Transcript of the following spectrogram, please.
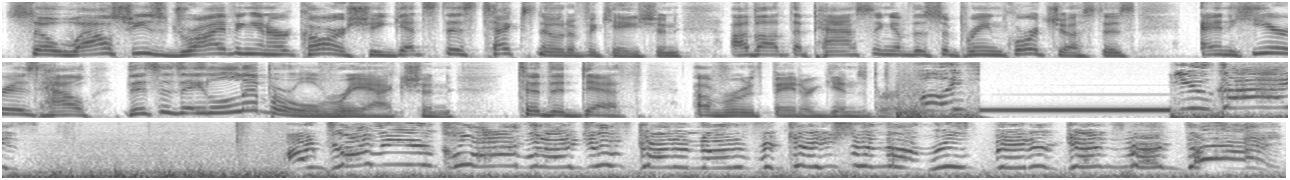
So while she's driving in her car she gets this text notification about the passing of the Supreme Court justice. And here is how this is a liberal reaction to the death of Ruth Bader Ginsburg. Holy you guys I'm driving in a car, but I just got a notification that Ruth Bader Ginsburg died!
